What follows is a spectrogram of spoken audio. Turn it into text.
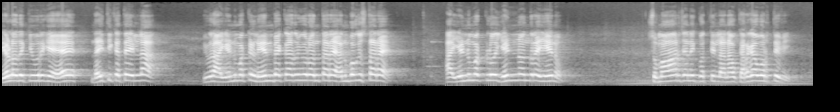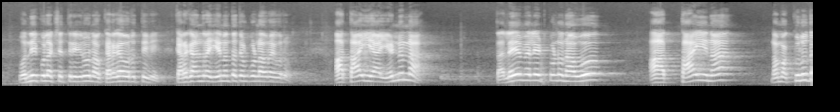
ಹೇಳೋದಕ್ಕೆ ಇವರಿಗೆ ನೈತಿಕತೆ ಇಲ್ಲ. ಇವರು ಆ ಹೆಣ್ಣು ಮಕ್ಕಳನ್ನ ಏನು ಬೇಕಾದರೂ ಇವರು ಅಂತಾರೆ, ಅನುಭವಿಸ್ತಾರೆ. ಆ ಹೆಣ್ಣು ಮಕ್ಕಳು ಹೆಣ್ಣು ಅಂದರೆ ಏನು? ಸುಮಾರು ಜನಕ್ಕೆ ಗೊತ್ತಿಲ್ಲ. ನಾವು ಕರಗ ಹೊರ್ತೀವಿ. ಒನ್ನಿ ಕುಲ ಕ್ಷತ್ರಿಯರು ನಾವು ಕರಗ ಬರುತ್ತೀವಿ ಕರಗ ಅಂದ್ರೆ ಏನಂತ ತಿಳ್ಕೊಂಡವ್ರ ಇವರು? ಆ ತಾಯಿ ಆ ಹೆಣ್ಣನ್ನು ತಲೆ ಮೇಲೆ ಇಟ್ಕೊಂಡು ನಾವು ಆ ತಾಯಿನ ನಮ್ಮ ಕುಲದ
